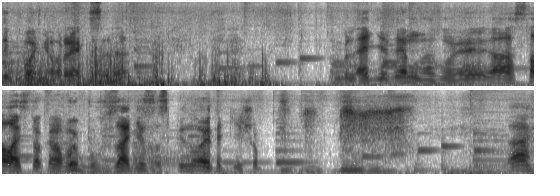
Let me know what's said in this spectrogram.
Ти поняв, Рекси, да? Блядь, нахуй. А осталось тільки вибух ззаді за спиною такий, щоб. Да?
